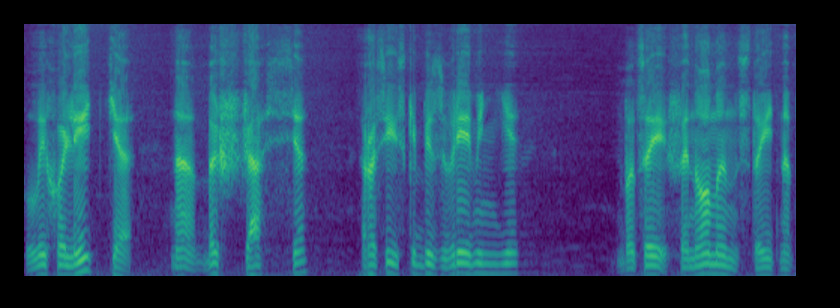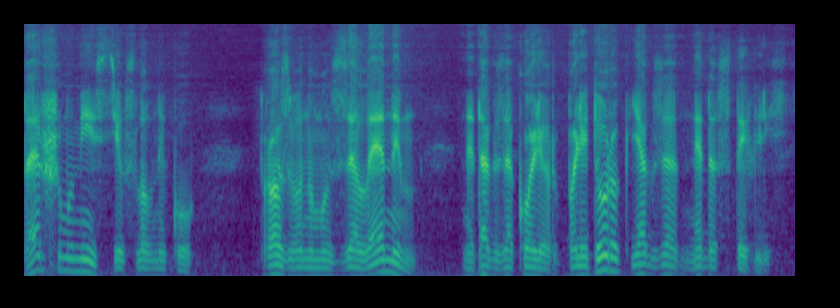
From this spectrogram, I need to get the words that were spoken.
лихоліття на безщастя, російське безвременьє, бо цей феномен стоїть на першому місці в словнику, прозваному зеленим не так за кольор політурок, як за недостиглість.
